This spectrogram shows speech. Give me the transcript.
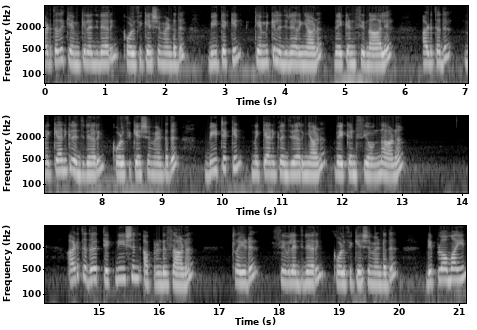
അടുത്തത് കെമിക്കൽ എഞ്ചിനീയറിംഗ് ക്വാളിഫിക്കേഷൻ വേണ്ടത് B Tech in chemical engineering ആണ് വേക്കൻസി നാല്. അടുത്തത് മെക്കാനിക്കൽ എഞ്ചിനീയറിംഗ് ക്വാളിഫിക്കേഷൻ വേണ്ടത് B Tech in mechanical engineering ആണ് വേക്കൻസി ഒന്നാണ്. അടുത്തത് ടെക്നീഷ്യൻ അപ്രന്റിസ് ആണ്. ട്രേഡ് സിവിൽ എഞ്ചിനീയറിംഗ് ക്വാളിഫിക്കേഷൻ വേണ്ടത് ഡിപ്ലോമ ഇൻ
